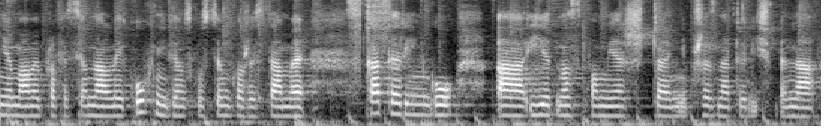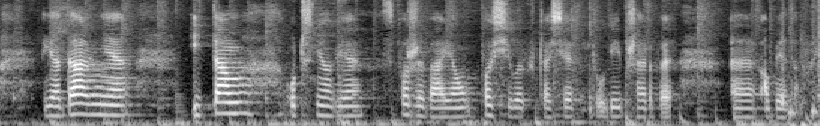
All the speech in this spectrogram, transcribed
nie mamy profesjonalnej kuchni, w związku z tym korzystamy z cateringu, a jedno z pomieszczeń przeznaczyliśmy na jadalnię i tam uczniowie spożywają posiłek w czasie długiej przerwy e, obiadowej.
